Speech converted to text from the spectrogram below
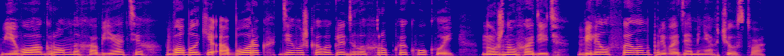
В его огромных объятиях, в облаке оборок, девушка выглядела хрупкой куклой. «Нужно уходить», — велел Феллон, приводя меня в чувство.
